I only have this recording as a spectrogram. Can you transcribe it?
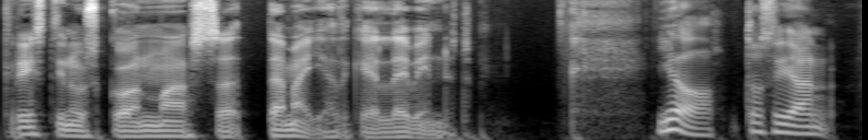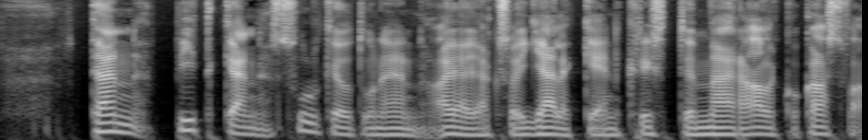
kristinusko on maassa tämän jälkeen levinnyt? Joo, tosiaan Tämän pitkän sulkeutuneen ajanjakson jälkeen kristittyjen määrä alkoi kasvaa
